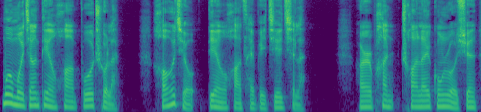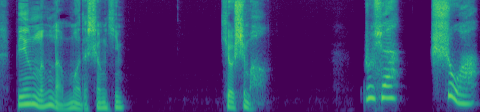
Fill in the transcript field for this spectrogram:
默默将电话拨出来，好久电话才被接起来，耳畔传来龚若轩冰冷冷漠的声音：“有事吗？”若轩，是我，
